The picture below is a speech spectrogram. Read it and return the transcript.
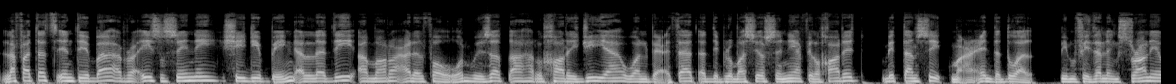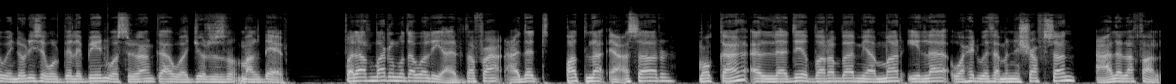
لفتت انتباه الرئيس الصيني شي جي بينغ الذي أمر على الفور وزارة الخارجية والبعثات الدبلوماسية الصينية في الخارج بالتنسيق مع عدة دول بما في ذلك استراليا وإندونيسيا والفلبين وسريلانكا وجزر مالديف. فالأخبار المتوالية ارتفع عدد قتلى إعصار موكا الذي ضرب ميانمار إلى 81 شخصا على الأقل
